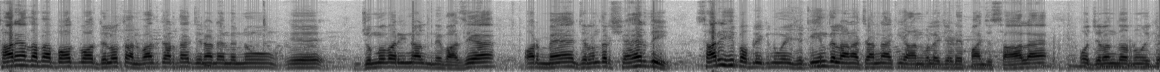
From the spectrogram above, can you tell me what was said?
ਸਾਰਿਆਂ ਦਾ ਮੈਂ ਬਹੁਤ-ਬਹੁਤ ਦਿਲੋਂ ਧੰਨਵਾਦ ਕਰਦਾ, ਜਿਨ੍ਹਾਂ ਨੇ ਮੈਨੂੰ ਇਹ ਜ਼ਿੰਮੇਵਾਰੀ ਨਾਲ ਨਿਵਾਜ਼ਿਆ ਔਰ ਮੈਂ ਜਲੰਧਰ ਸ਼ਹਿਰ ਦੀ ਸਾਰੀ ਹੀ ਪਬਲਿਕ ਨੂੰ ਇਹ ਯਕੀਨ ਦਿਲਾਣਾ ਚਾਹੁੰਦਾ ਕਿ ਆਉਣ ਵਾਲੇ ਜਿਹੜੇ 5 ਸਾਲ ਹੈ, ਉਹ ਜਲੰਧਰ ਨੂੰ ਇੱਕ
